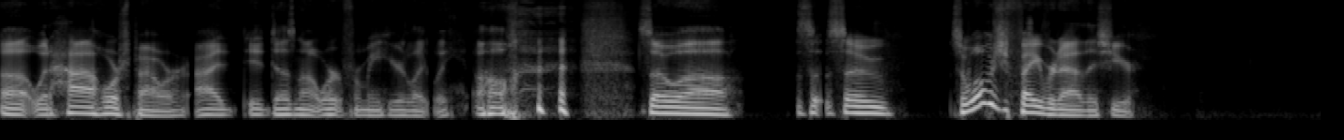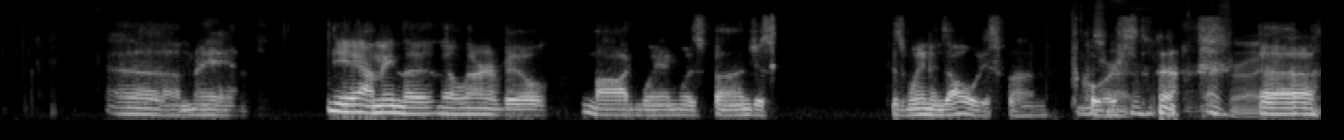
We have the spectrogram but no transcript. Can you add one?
uh, with high horsepower. I it does not work for me here lately. Um, so uh, so so so what was your favorite out of this year? Oh man, yeah. I mean the the Lernerville mod win was fun, just because winning's always fun, of That's course. That's right. uh,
